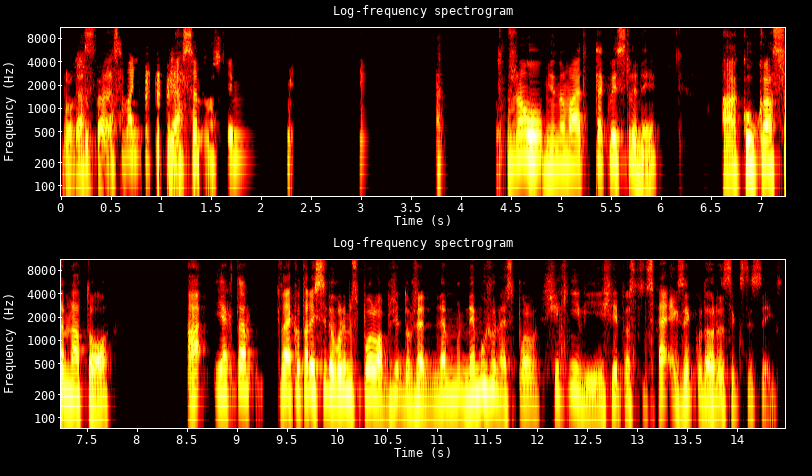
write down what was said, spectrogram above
bylo já, super. Já jsem, já jsem prostě mě normálně takhle sliny a koukal jsem na to a jak tam, to jako tady si dovolím spojovat, protože dobře, nemůžu nespojovat, všichni ví, že prostě co je Execute Order 66.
